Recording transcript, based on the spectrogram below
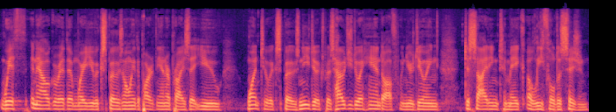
with an algorithm where you expose only the part of the enterprise that you want to expose, need to expose? How would you do a handoff when you're doing deciding to make a lethal decision?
